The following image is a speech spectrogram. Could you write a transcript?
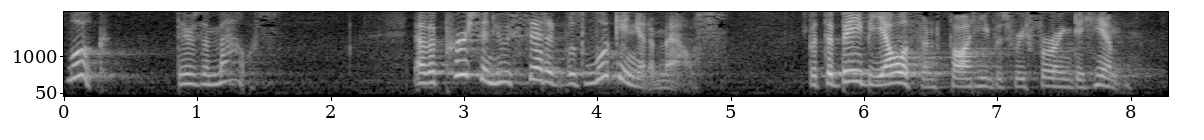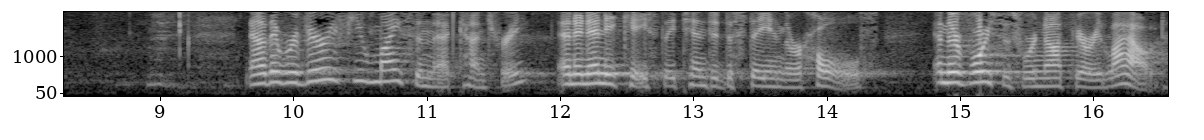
Look, there's a mouse. Now, the person who said it was looking at a mouse, but the baby elephant thought he was referring to him. Now, there were very few mice in that country, and in any case, they tended to stay in their holes, and their voices were not very loud.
